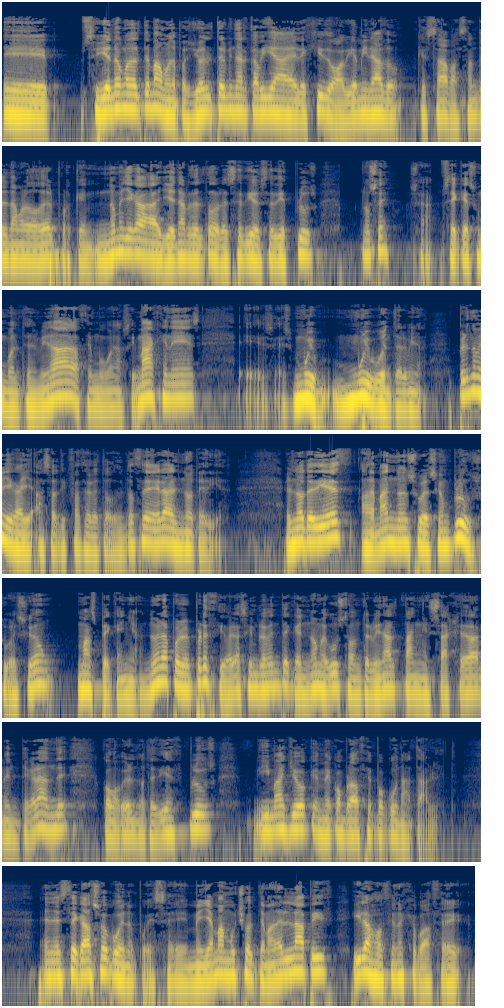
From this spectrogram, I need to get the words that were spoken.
Eh, siguiendo con el tema, bueno, pues yo el terminal que había elegido, había mirado, que estaba bastante enamorado de él, porque no me llega a llenar del todo el S10, S10 Plus, no sé, o sea, sé que es un buen terminal, hace muy buenas imágenes, es, es muy, muy buen terminal, pero no me llega a satisfacerle todo. Entonces era el Note 10. El Note 10, además, no en su versión Plus, su versión más pequeña. No era por el precio, era simplemente que no me gusta un terminal tan exageradamente grande como el Note 10 Plus, y más yo que me he comprado hace poco una tablet. En este caso, bueno, pues eh, me llama mucho el tema del lápiz y las opciones que puedo hacer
